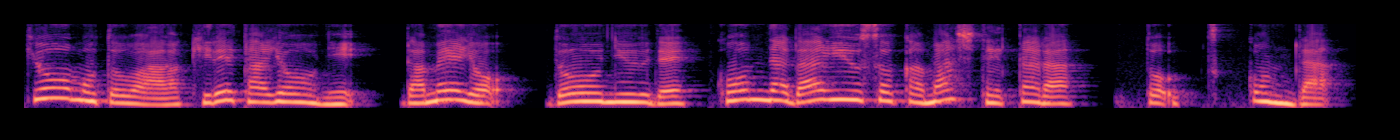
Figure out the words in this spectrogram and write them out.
京本は呆れたように、ダメよ、導入でこんな大嘘かましてたら、と突っ込んだ。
